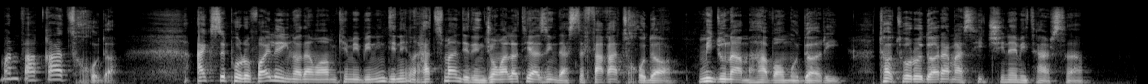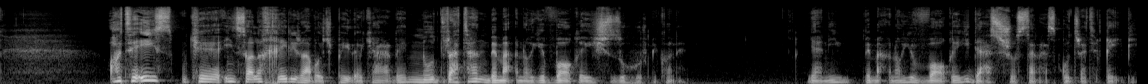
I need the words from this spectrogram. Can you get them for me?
من فقط خدا. عکس پروفایل این آدم هم که می‌بینین دیدین؟ حتما دیدین. جملاتی از این دسته. فقط خدا. می‌دونم هوامو داری. تا تو رو دارم از هیچی نمیترسم. آتئیسم که این سالا خیلی رواج پیدا کرده ندرتا به معنای واقعیش ظهور می‌کنه. یعنی به معنای واقعی دست شستن از قدرت غیبی.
